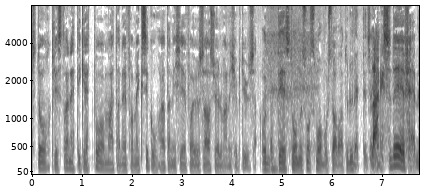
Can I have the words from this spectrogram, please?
står klistra en etikett på om at den er fra Mexico, at den ikke er fra USA, selv om den er kjøpt i USA. Og det står med så små bokstaver at du vet det ikke. Nei, så det er fem.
